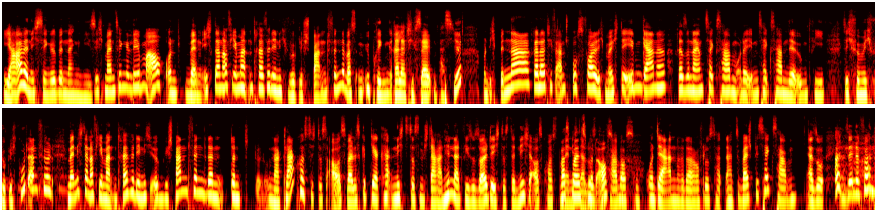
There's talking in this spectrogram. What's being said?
ja, wenn ich Single bin, dann genieße ich mein Single-Leben auch. Und wenn ich dann auf jemanden treffe, den ich wirklich spannend finde, was im Übrigen relativ selten passiert, und ich bin da relativ anspruchsvoll, ich möchte eben gerne Resonanzsex haben oder eben Sex haben, der irgendwie sich für mich wirklich gut anfühlt. Wenn ich dann auf jemanden treffe, den ich irgendwie spannend finde, dann, dann na klar koste ich das aus, weil es gibt ja nichts, das mich daran hindert. Wieso sollte ich das denn nicht auskosten, Was wenn meinst ich da mit Lust drauf habe auskosten? und der andere darauf Lust hat, na, zum Beispiel Sex haben. Also im Sinne von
